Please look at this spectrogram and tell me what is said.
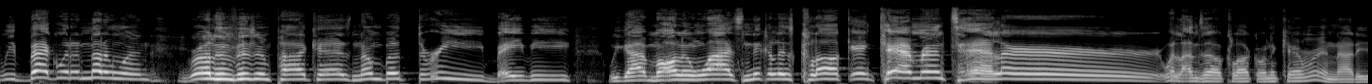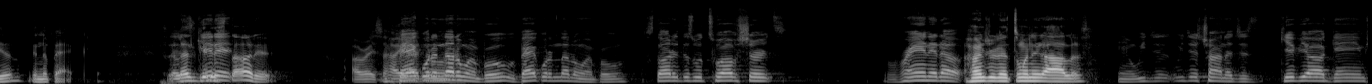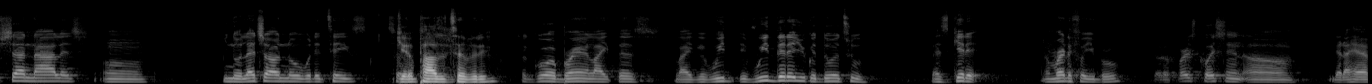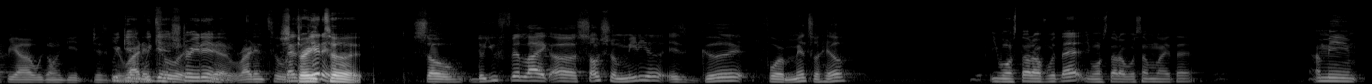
We back with another one. Rolling Vision Podcast number three, baby. We got Marlon Watts, Nicholas Clark, and Cameron Taylor. Well, Lonzel Clark on the camera and Nadia in the back. So let's, Let's get, get it started. All right, so how back with doing? another one, bro. We back with another one, bro. Started this with 12 shirts, ran it up, $120. And we just we just trying to just give y'all game, share knowledge, um, you know, let y'all know what it takes to Give to- positivity. to grow a brand like this. Like if we if we did it, you could do it too. Let's get it. I'm ready for you, bro. So the first question um, that I have for y'all, we're gonna get just get get- right we into getting it. straight in yeah, it. right into Let's it. Straight it. to it. So, do you feel like uh, social media is good for mental health? You want to start off with that? You want to start off with something like that? I mean,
